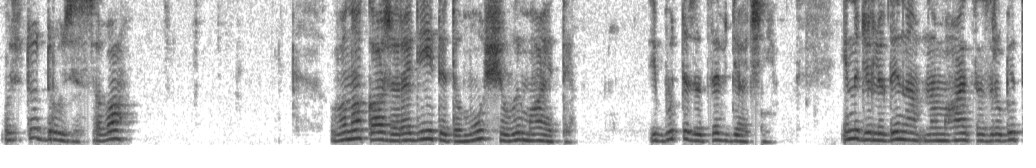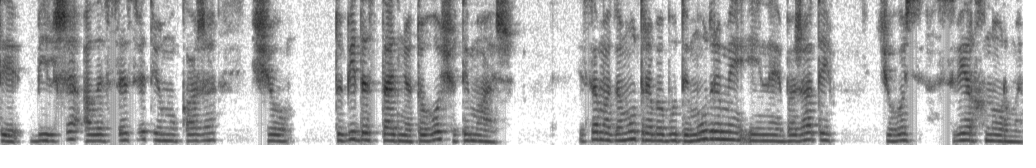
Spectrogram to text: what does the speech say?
Ось тут, друзі, сова. Вона каже, радійте тому, що ви маєте і будьте за це вдячні. Іноді людина намагається зробити більше, але Всесвіт йому каже, що тобі достатньо того, що ти маєш. І саме тому треба бути мудрими і не бажати чогось сверх норми.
